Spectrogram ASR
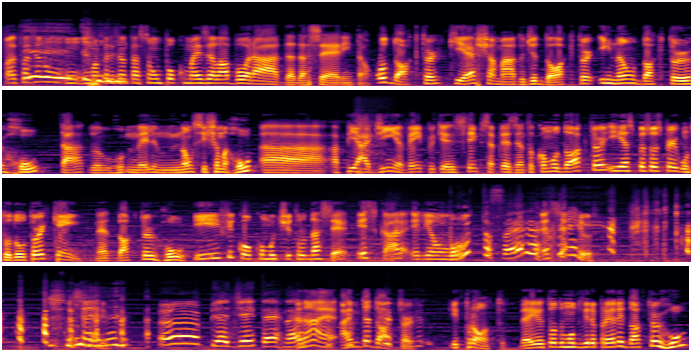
fa- fazendo um- uma apresentação um pouco mais elaborada da série, então. O Doctor, que é chamado de Doctor e não Doctor Who, tá? Ele não se chama Who. A, a piadinha vem porque ele sempre se apresenta como Doctor e as pessoas perguntam, Doutor quem? Né? Doctor Who. E ficou como título da série. Esse cara, ele é um... Puta, sério? É sério. É sério. Ah, piadinha interna, né? Não, é I'm the Doctor. E pronto. Daí todo mundo vira pra ele Doctor Who,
